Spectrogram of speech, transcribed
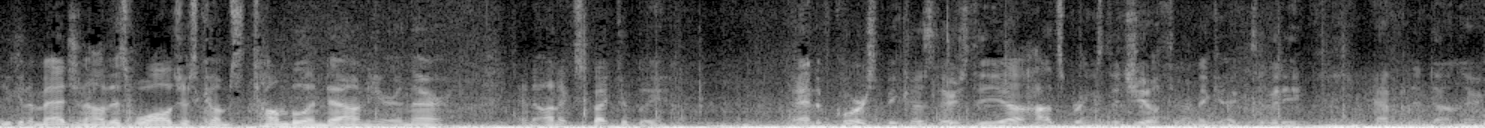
you can imagine how this wall just comes tumbling down here and there and unexpectedly. And of course, because there's the uh, hot springs, the geothermic activity happening down there.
